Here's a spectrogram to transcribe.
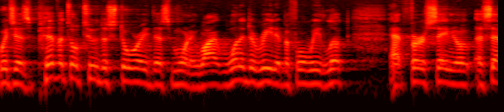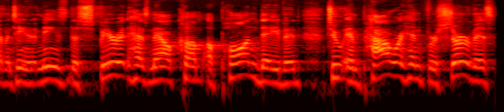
which is pivotal to the story this morning. Why I wanted to read it before we looked at 1 Samuel uh, 17. It means the Spirit has now come upon David to empower him for service.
